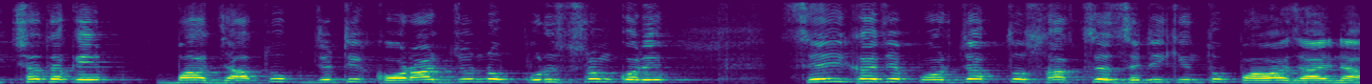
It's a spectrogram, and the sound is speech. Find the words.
ইচ্ছা থাকে বা জাতক যেটি করার জন্য পরিশ্রম করে, সেই কাজে পর্যাপ্ত সাকসেস সেটি কিন্তু পাওয়া যায় না।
